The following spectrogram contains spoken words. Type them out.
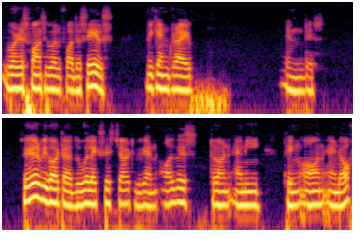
were responsible for the sales we can drive in this. So here we got a dual axis chart. We can always turn anything on and off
